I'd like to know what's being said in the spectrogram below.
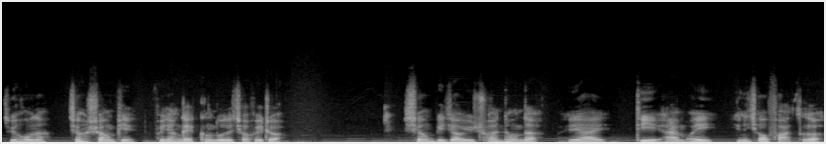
最后呢。将商品分享给更多的消费者。相比较于传统的 AIDMA 营销法则，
